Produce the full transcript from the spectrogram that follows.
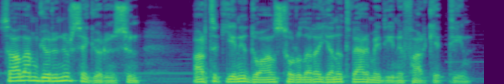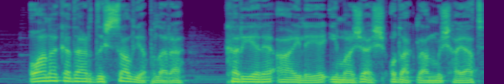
Sağlam görünürse görünsün, artık yeni doğan sorulara yanıt vermediğini fark ettiğin. O ana kadar dışsal yapılara, kariyere, aileye, imaja odaklanmış hayat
